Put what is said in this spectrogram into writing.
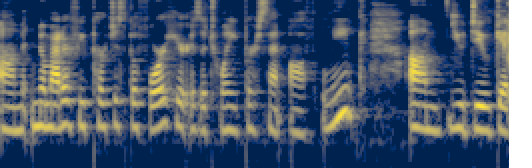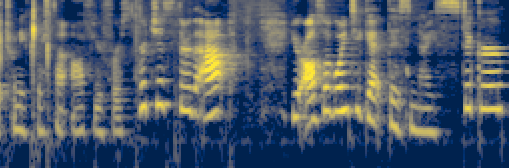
um, no matter if you purchased before, here is a 20% off link. Um, you do get 20% off your first purchase through the app. You're also going to get this nice sticker.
